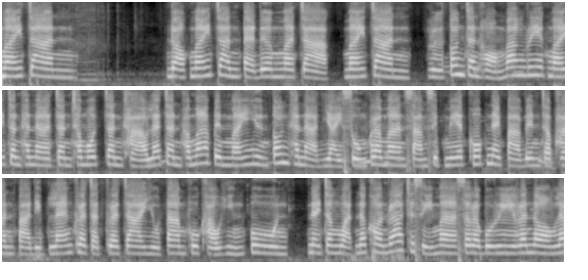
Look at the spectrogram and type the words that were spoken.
ไม้จันทร์ดอกไม้จันทร์แต่เดิมมาจาก ไม้จันทร์หรือต้นจันหอมบ้างเรียกไม้จันทนาจันชมดจันขาวและจันพม่าเป็นไม้ยืนต้นขนาดใหญ่สูงประมาณ 30 เมตรพบในป่าเบญจพรรณป่าดิบแล้งกระจัดกระจายอยู่ตามภูเขาหินปูนในจังหวัดนครราชสีมาสระบุรีระนองและ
